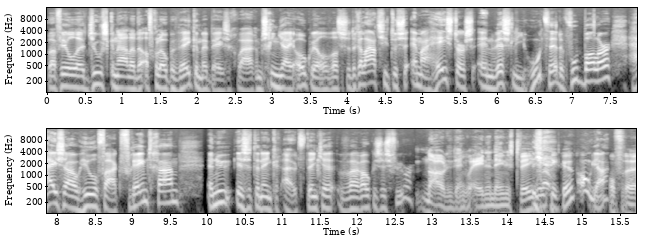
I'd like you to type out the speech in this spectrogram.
Waar veel eh, Juice-kanalen de afgelopen weken mee bezig waren, misschien jij ook wel, was de relatie tussen Emma Heesters en Wesley Hoed, hè, de voetballer. Hij zou heel vaak vreemd gaan en nu is het in één keer uit. Denk je, waar ook is, is vuur? Nou, ik denk wel 1 en 1 is 2, denk ik. Hè? Oh ja. Of eh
